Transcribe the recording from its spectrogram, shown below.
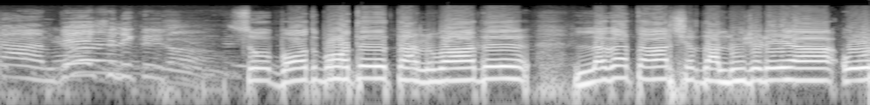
राम जय श्री कृष्ण ਸੋ ਬਹੁਤ ਬਹੁਤ ਧੰਨਵਾਦ ਲਗਾਤਾਰ ਸ਼ਰਧਾਲੂ ਜਿਹੜੇ ਆ ਉਹ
